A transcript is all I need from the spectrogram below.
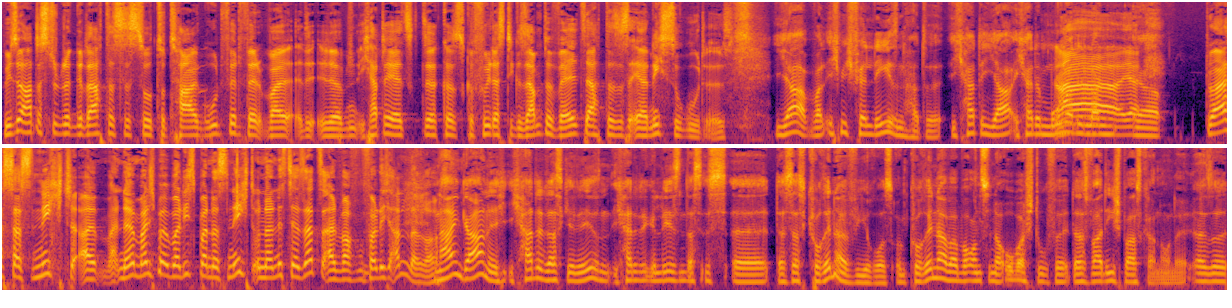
wieso hattest du gedacht, dass es so total gut wird? Weil, äh, ähm, ich hatte jetzt das Gefühl, dass die gesamte Welt sagt, dass es eher nicht so gut ist. Ja, weil ich mich verlesen hatte. Ich hatte ja, ich hatte monatelang, Ah, ja. ja, Du hast das nicht, äh, ne? manchmal überliest man das nicht und dann ist der Satz einfach ein völlig anderer. Nein, gar nicht. Ich hatte das gelesen. Ich hatte gelesen, das ist, äh, das ist das Corinna-Virus. Und Corinna war bei uns in der Oberstufe, das war die Spaßkanone. Also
